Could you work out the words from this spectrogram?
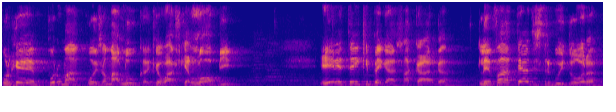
Porque por uma coisa maluca, que eu acho que é lobby, ele tem que pegar essa carga, levar até a distribuidora,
